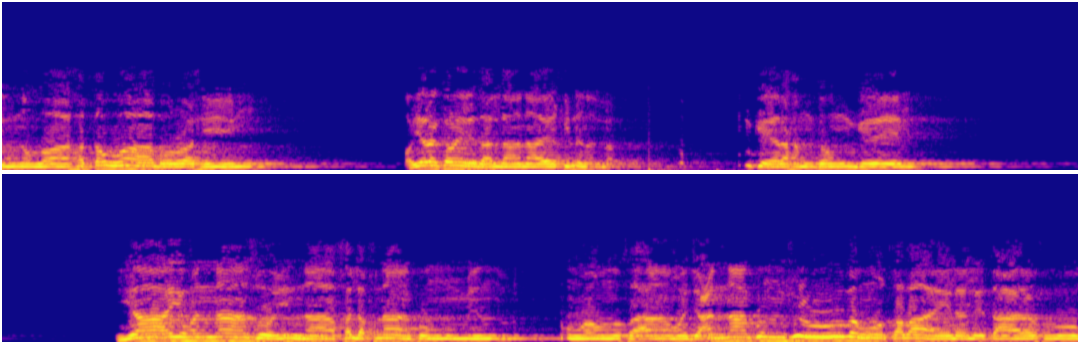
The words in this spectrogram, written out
ان اللہ تواب الرحیم. اور یرکوئے دا اللہ نائقین اللہ ان کے رحم دونگے یا ایوہ الناس انا خلقناکم من وأنصى وجعلناكم شعوبا وقبائل لتعرفوا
